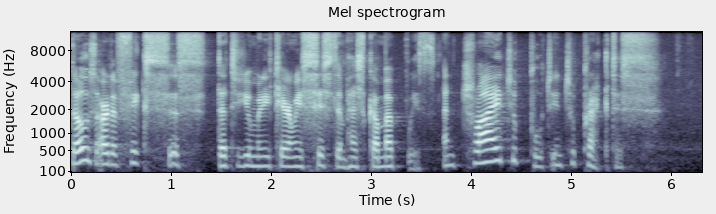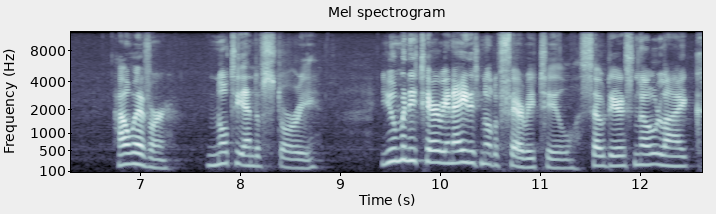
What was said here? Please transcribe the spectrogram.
Those are the fixes that the humanitarian system has come up with and try to put into practice. However, not the end of story. Humanitarian aid is not a fairy tale, so there's no like,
